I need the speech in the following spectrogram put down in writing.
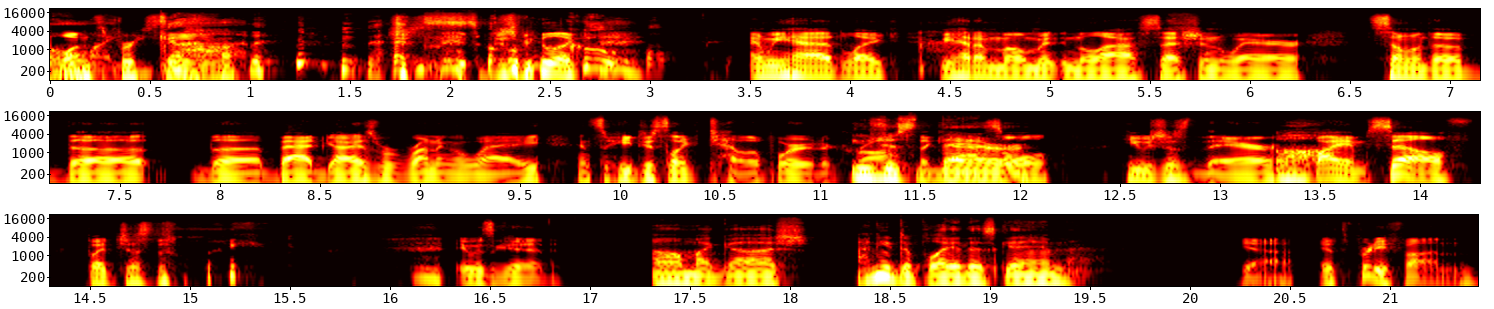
Oh once per scene. god. That's Just- so just be like- cool. And we had like we had a moment in the last session where some of the the the bad guys were running away and so he just like teleported across just the there. castle he was just there Ugh. by himself but just like it was good Oh my gosh. I need to play this game. yeah it's pretty fun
